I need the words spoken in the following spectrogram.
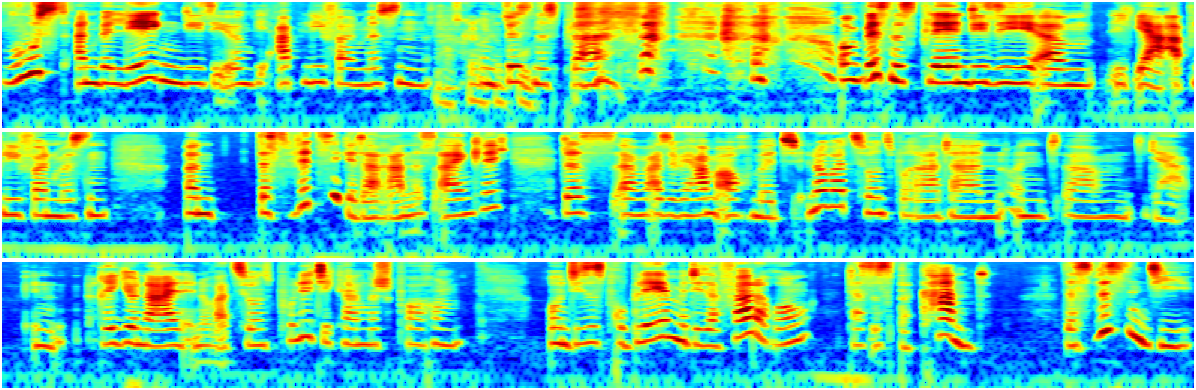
Wust an Belegen, die sie irgendwie abliefern müssen und Businessplan und Businessplänen, die sie ähm, ja abliefern müssen. Und das Witzige daran ist eigentlich, dass, ähm, also wir haben auch mit Innovationsberatern und ähm, ja, in regionalen Innovationspolitikern gesprochen. Und dieses Problem mit dieser Förderung, das ist bekannt. Das wissen die.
